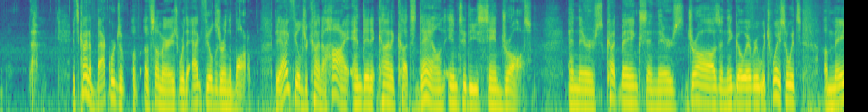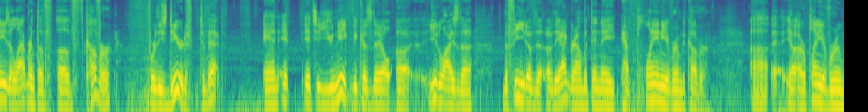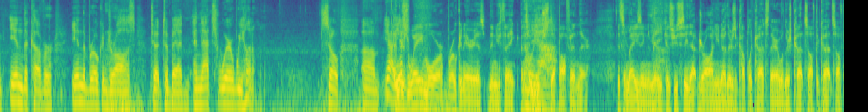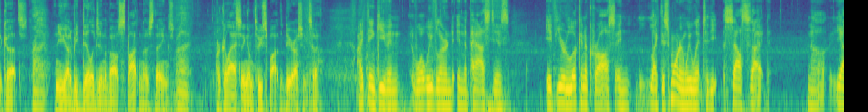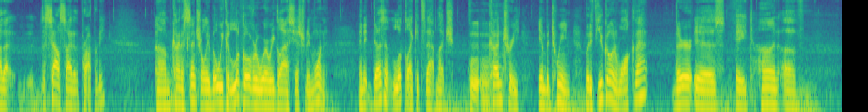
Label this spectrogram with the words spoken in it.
it's kind of backwards of, of, of some areas where the ag fields are in the bottom. The ag fields are kind of high, and then it kind of cuts down into these sand draws. And there's cut banks and there's draws and they go every which way. So it's a maze a labyrinth of, of cover for these deer to, to bed. And it it's unique because they'll uh, utilize the the feed of the of the ag ground but then they have plenty of room to cover uh, or plenty of room in the cover in the broken draws to, to bed and that's where we hunt them so um, yeah And yes, there's way more broken areas than you think until Oh, you yeah. step off in there. It's amazing to me because you see that draw and you know there's a couple of cuts there. Well, there's cuts off the cuts off the cuts, right. And you got to be diligent about spotting those things. Right. Or glassing them to spot the deer, I should say. I think even what we've learned in the past is if you're looking across and like this morning we went to the south side. No yeah that the south side of the property um, kind of centrally but we could look over where we glassed yesterday morning and it doesn't look like it's that much Mm-mm. country in between but if you go and walk that there is a ton of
